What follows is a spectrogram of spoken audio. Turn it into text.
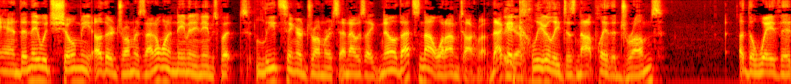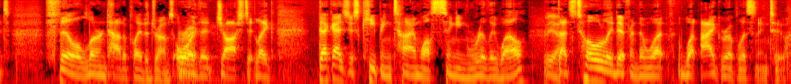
and then they would show me other drummers, and I don't want to name any names, but lead singer drummers, and I was like, no, that's not what I'm talking about. That guy Yeah. clearly does not play the drums uh, the way that Phil learned how to play the drums, or Right. that Josh did. Like that guy's just keeping time while singing really well. Yeah. That's totally different than what what I grew up listening to.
